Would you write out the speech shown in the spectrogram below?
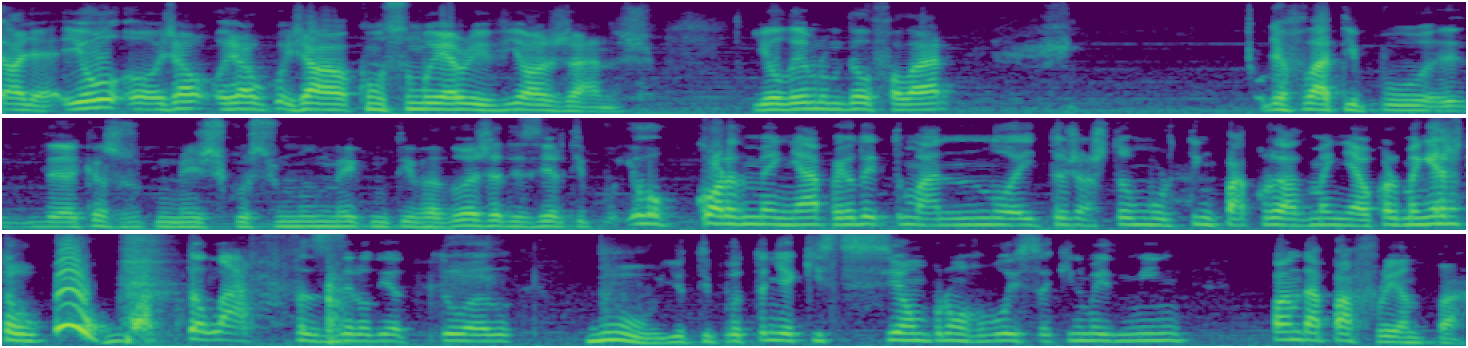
olha, eu já, já, já consumo a review aos anos, e eu lembro-me dele falar, de falar tipo, daqueles discursos meio motivadores, a dizer tipo, eu acordo de manhã, para eu deito-me à noite, eu já estou mortinho para acordar de manhã, eu acordo de manhã, já estou, uh, bota lá a fazer o dia todo, buh, e eu tipo, eu tenho aqui sempre um rebuliço aqui no meio de mim, para andar para a frente, pá.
